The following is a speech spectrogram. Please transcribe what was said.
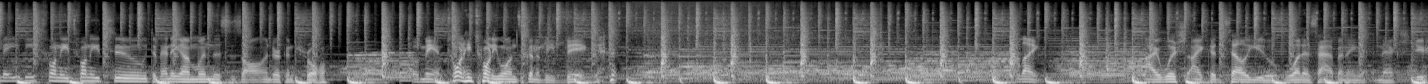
Maybe 2022, depending on when this is all under control. But man, 2021 is going to be big. like, I wish I could tell you what is happening next year.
